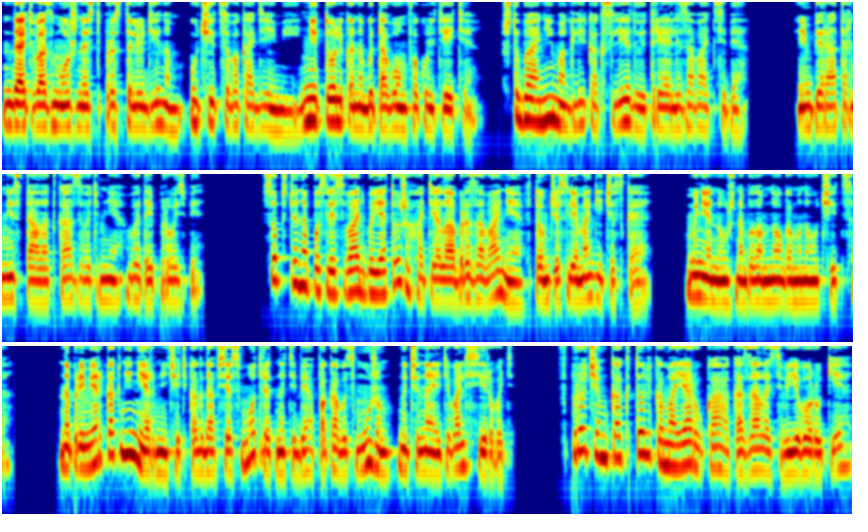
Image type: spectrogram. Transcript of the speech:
Дать возможность простолюдинам учиться в академии, не только на бытовом факультете, чтобы они могли как следует реализовать себя. Император не стал отказывать мне в этой просьбе. Собственно, после свадьбы я тоже хотела образования, в том числе магическое. Мне нужно было многому научиться. Например, как не нервничать, когда все смотрят на тебя, пока вы с мужем начинаете вальсировать. Впрочем, как только моя рука оказалась в его руке,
